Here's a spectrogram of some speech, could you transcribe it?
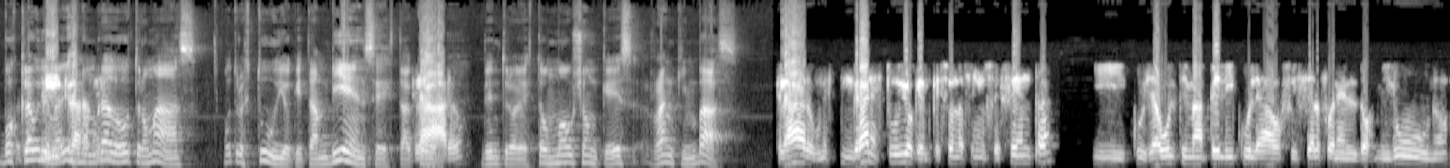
vos Claudio, me habías nombrado otro más, otro estudio que también se destacó dentro del stop motion, que es Ranking Bass. Claro, un, gran estudio que empezó en los años 60 y cuya última película oficial fue en el 2001.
